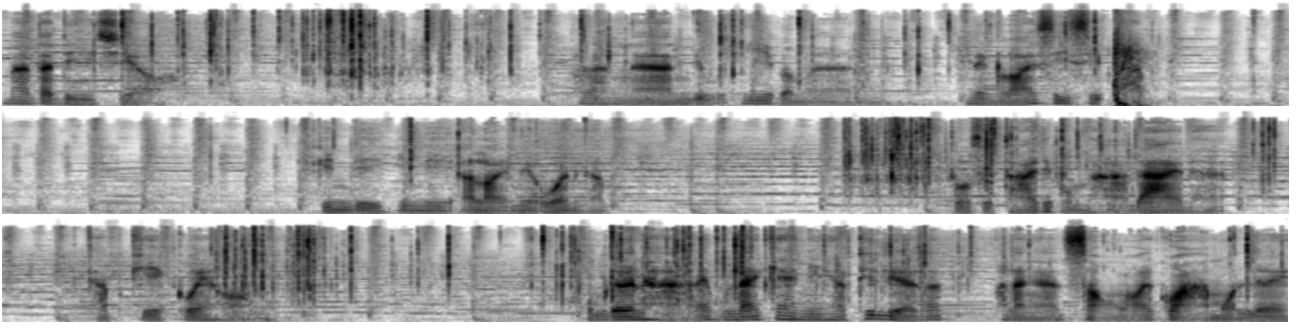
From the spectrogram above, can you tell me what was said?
หน้าตาดีเชียว พลังงานอยู่ที่ประมาณ 140 ครับ กินดีกินดี อร่อยไม่อ้วนครับ ตัวสุดท้ายที่ผมหาได้นะฮะคัพเค้กกล้วยหอม ผมเดินหาแล้ผมได้แค่นี้ครับ ที่เหลือก็พลังงาน 200 กว่าหมดเลย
